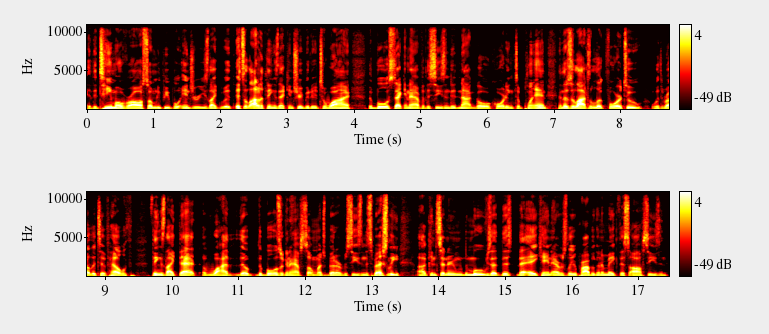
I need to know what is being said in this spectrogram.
and the team overall. So many people, injuries. Like, it's a lot of things that contributed to why the Bulls' second half of the season did not go according to plan. And there's a lot to look forward to with relative health, things like that, of why the, the Bulls are going to have so much better of a season, especially uh, considering the moves that this that AK and Eversley probably probably going to make this offseason.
